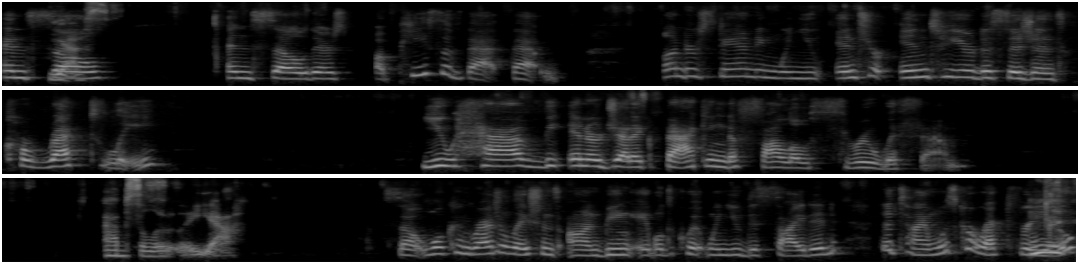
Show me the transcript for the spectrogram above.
And so yes. and so there's a piece of that that understanding when you enter into your decisions correctly you have the energetic backing to follow through with them. Absolutely. Yeah. So, well, congratulations on being able to quit when you decided the time was correct for you.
